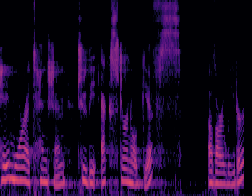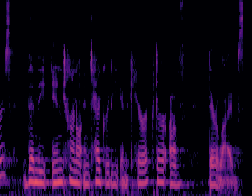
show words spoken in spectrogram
pay more attention to the external gifts of our leaders than the internal integrity and character of their lives.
